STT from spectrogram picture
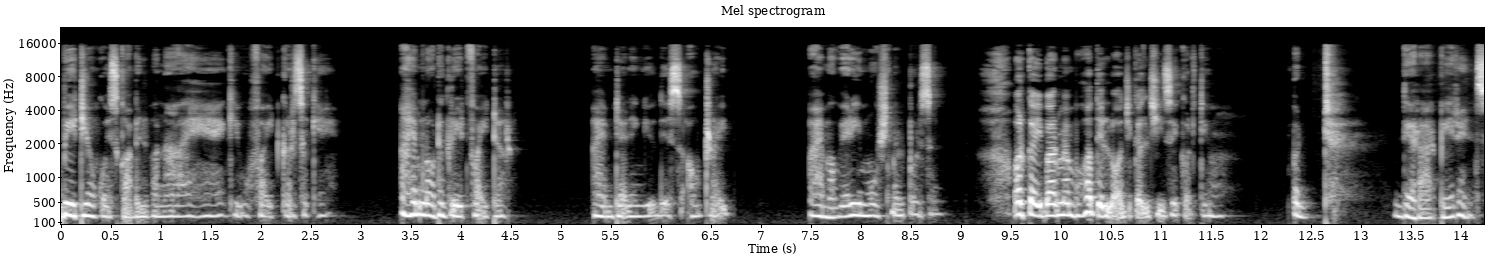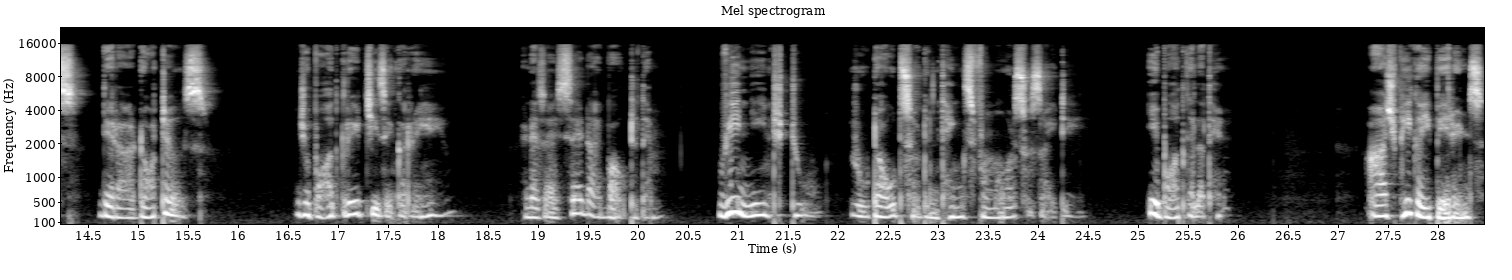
बेटियों को इस काबिल बना रहे हैं कि वो फाइट कर सकें। I am not a great fighter I am telling you this out right I am a very emotional person और कई बार मैं बहुत इलॉजिकल चीज़ें करती हूँ। But there are parents there are daughters जो बहुत ग्रेट चीज़ें कर रहे हैं। And as I said I bow to them we need to root out certain things from our society ये बहुत गलत है। आज भी कई पेरेंट्स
